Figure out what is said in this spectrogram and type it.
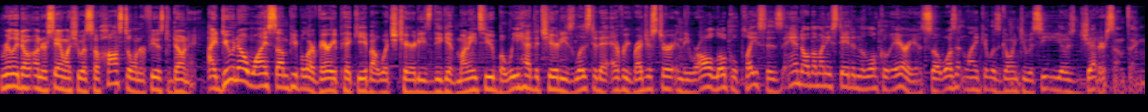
really don't understand why she was so hostile and refused to donate. I do know why some people are very picky about which charities they give money to, but we had the charities listed at every register and they were all local places and all the money stayed in the local area, so it wasn't like it was going to a CEO's jet or something.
